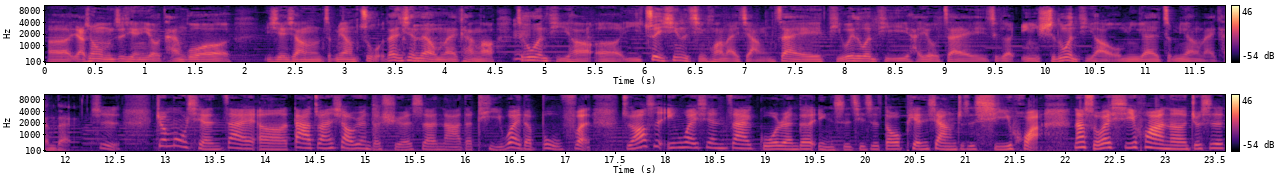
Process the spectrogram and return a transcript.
呃，雅春，我们之前有谈过。一些像怎么样做，但是现在我们来看啊、这个问题哈、呃，以最新的情况来讲，在体位的问题，还有在这个饮食的问题啊，我们应该怎么样来看待？是，就目前在呃大专校院的学生啊的体位的部分，主要是因为现在国人的饮食其实都偏向就是西化。那所谓西化呢，就是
